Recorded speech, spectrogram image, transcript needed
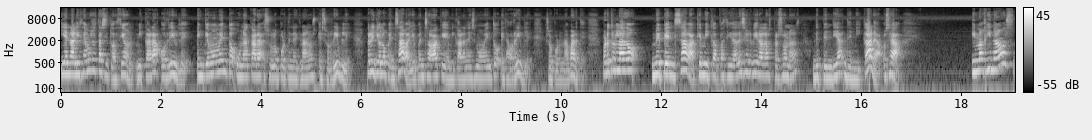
Y analicemos esta situación. Mi cara horrible. ¿En qué momento una cara solo por tener granos es horrible? Pero yo lo pensaba, yo pensaba que mi cara en ese momento era horrible. Eso por una parte. Por otro lado, me pensaba que mi capacidad de servir a las personas dependía de mi cara. O sea, imaginaos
